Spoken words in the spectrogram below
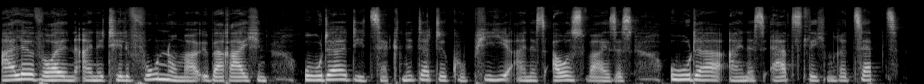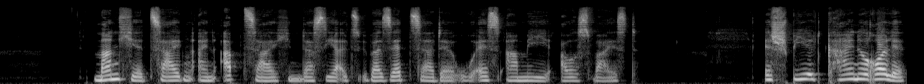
Alle wollen eine Telefonnummer überreichen oder die zerknitterte Kopie eines Ausweises oder eines ärztlichen Rezepts. Manche zeigen ein Abzeichen, das sie als Übersetzer der US-Armee ausweist. Es spielt keine Rolle,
